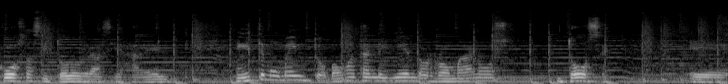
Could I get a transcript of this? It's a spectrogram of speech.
cosas y todo gracias a Él. En este momento vamos a estar leyendo Romanos 12. Eh,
